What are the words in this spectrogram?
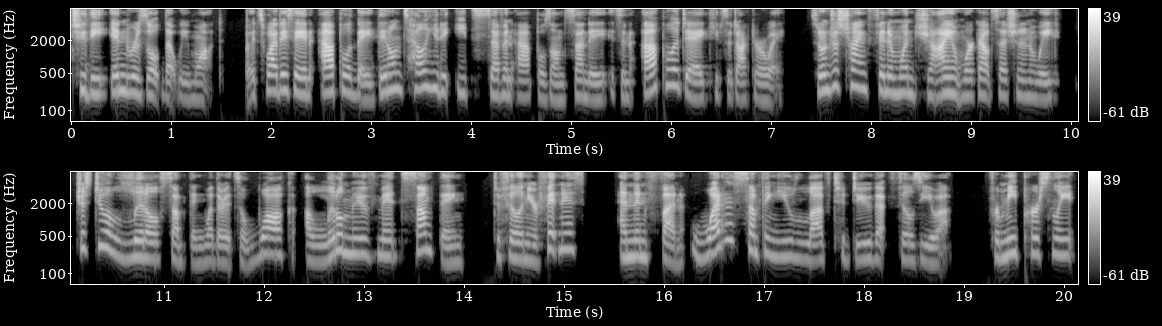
to the end result that we want. It's why they say an apple a day. They don't tell you to eat seven apples on Sunday. It's an apple a day keeps the doctor away. So don't just try and fit in one giant workout session in a week. Just do a little something, whether it's a walk, a little movement, something to fill in your fitness, and then fun. What is something you love to do that fills you up? For me personally,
